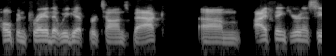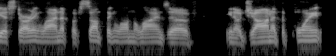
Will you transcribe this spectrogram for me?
hope and pray that we get Bertans back. Um, I think you're going to see a starting lineup of something along the lines of, you know, John at the point,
